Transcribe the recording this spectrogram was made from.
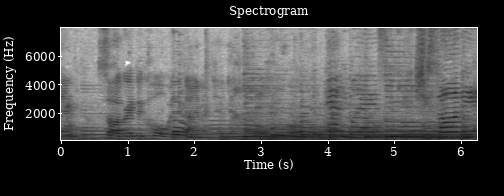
and saw a great big hole where the diamond had been. Anyways, she saw the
